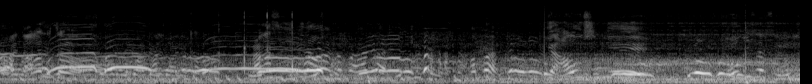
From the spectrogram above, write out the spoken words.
아니, 나가셨잖아. 이게 아웃인 게 여기서 했어 여기서 하나 둘 여섯 여덟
